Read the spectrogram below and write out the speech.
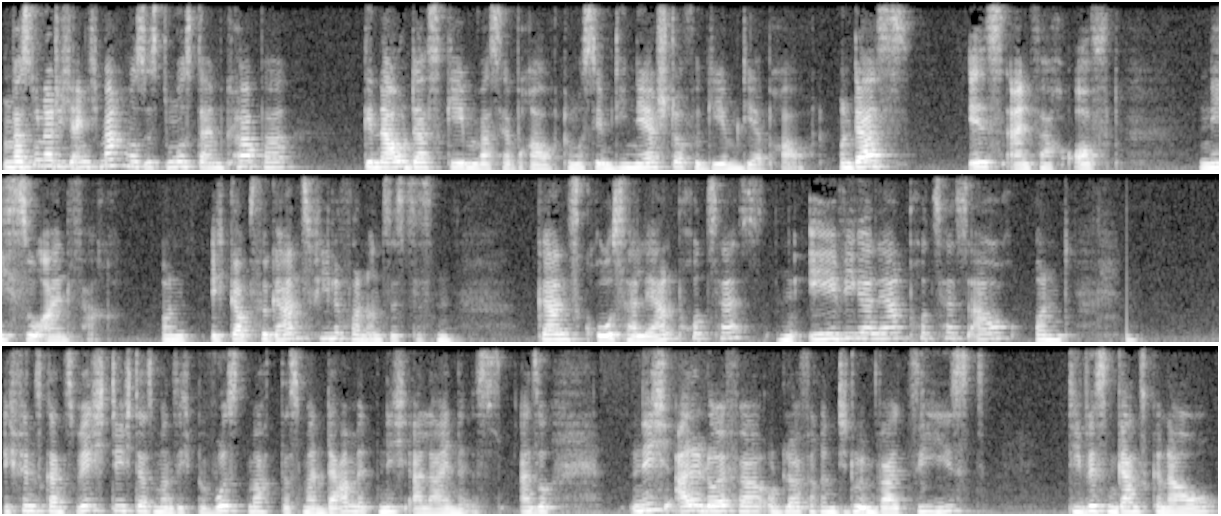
Und was du natürlich eigentlich machen musst, ist, du musst deinem Körper genau das geben, was er braucht. Du musst ihm die Nährstoffe geben, die er braucht. Und das ist einfach oft nicht so einfach. Und ich glaube, für ganz viele von uns ist das ein ganz großer Lernprozess, ein ewiger Lernprozess auch. Und ich finde es ganz wichtig, dass man sich bewusst macht, dass man damit nicht alleine ist. Also nicht alle Läufer und Läuferinnen, die du im Wald siehst, die wissen ganz genau,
